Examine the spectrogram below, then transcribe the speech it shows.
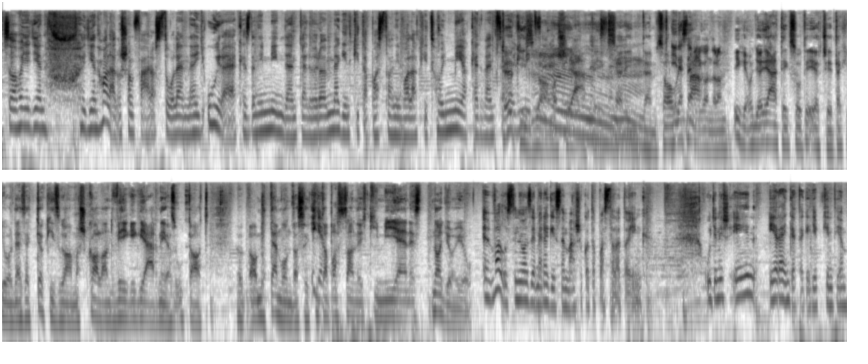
szóval, hogy egy ilyen, egy ilyen halálosan fárasztó lenne, így újra elkezdeni mindent előről, megint kitapasztalni valakit, hogy mi a kedvence. Tök hogy mit izgalmas szeret. játék szerintem. Szóval, Én ezt nem már- így gondolom. Igen, hogy a játékszót értsétek jól, de ez egy tök izgalmas kaland végigjárni az utat, amit te mondasz, hogy Igen. kitapasztalni, hogy ki milyen, ez nagyon jó. Valószínű azért, mert egészen mások a tapasztalataink. Ugyanis én, én rengeteg egyébként ilyen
